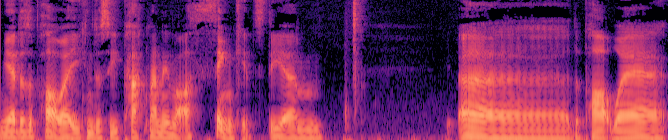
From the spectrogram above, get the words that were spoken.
yeah, there's a part where you can just see Pac-Man in like I think it's the um uh the part where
